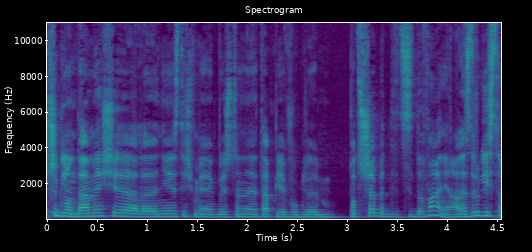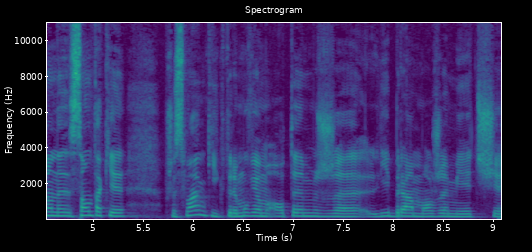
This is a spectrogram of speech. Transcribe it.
Przyglądamy się, ale nie jesteśmy jakby jeszcze na etapie w ogóle potrzeby decydowania. Ale z drugiej strony są takie przesłanki, które mówią o tym, że Libra może mieć e,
